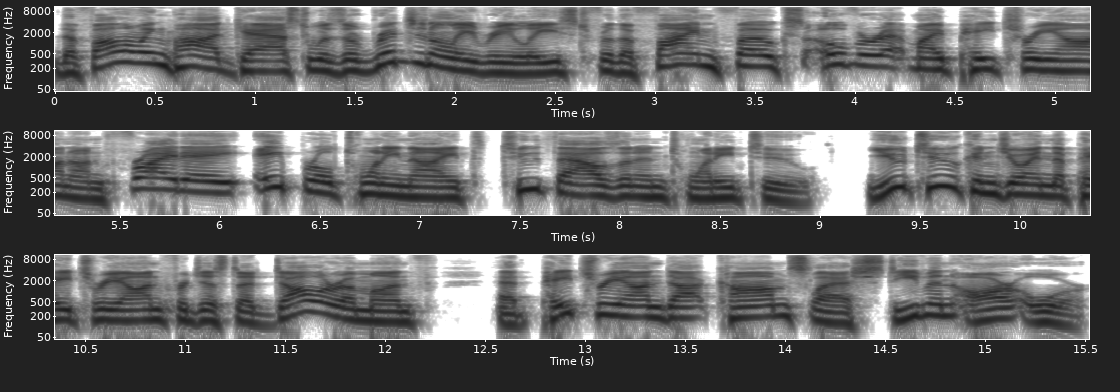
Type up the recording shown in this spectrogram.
The following podcast was originally released for the fine folks over at my Patreon on Friday, April 29th, 2022. You too can join the Patreon for just a dollar a month at patreon.com slash Stephen R. Orr.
